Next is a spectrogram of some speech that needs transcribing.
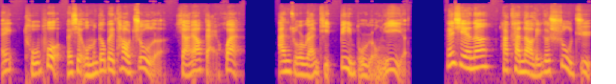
诶突破，而且我们都被套住了，想要改换。安卓软体并不容易啊，而且呢，他看到了一个数据，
